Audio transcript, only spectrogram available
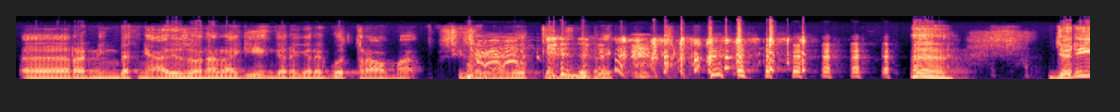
uh, running backnya Arizona lagi gara-gara gue trauma season lalu Kenyon Drake. Jadi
